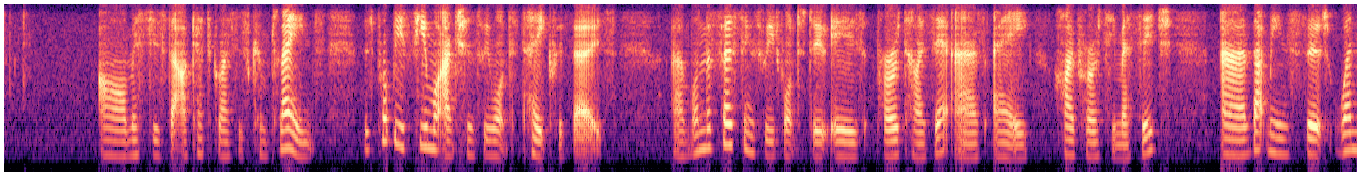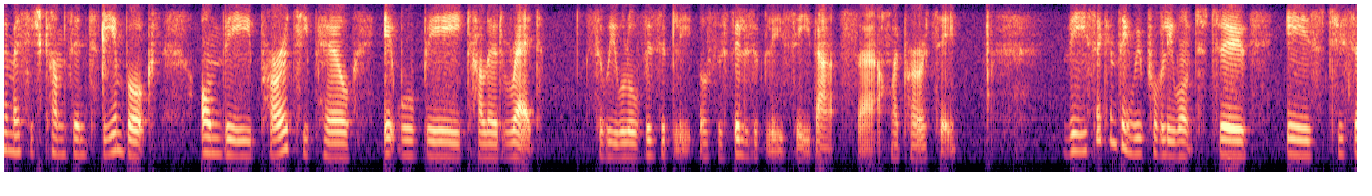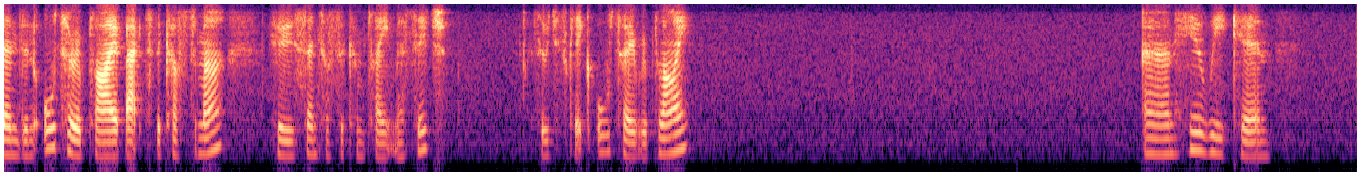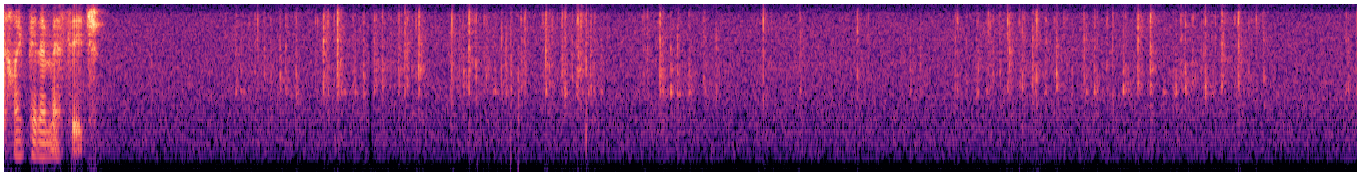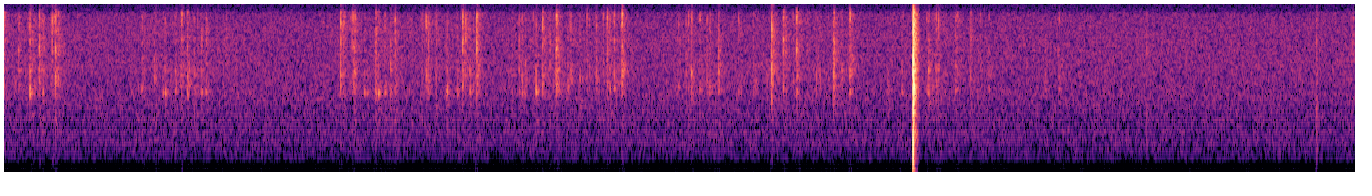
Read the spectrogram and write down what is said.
our messages that are categorized as complaints, there's probably a few more actions we want to take with those. Um, one of the first things we'd want to do is prioritize it as a high priority message and that means that when the message comes into the inbox on the priority pill it will be colored red so we will all visibly, also visibly see that's uh, high priority. The second thing we probably want to do is to send an auto reply back to the customer who sent us a complaint message. So we just click auto reply and here we can type in a message.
